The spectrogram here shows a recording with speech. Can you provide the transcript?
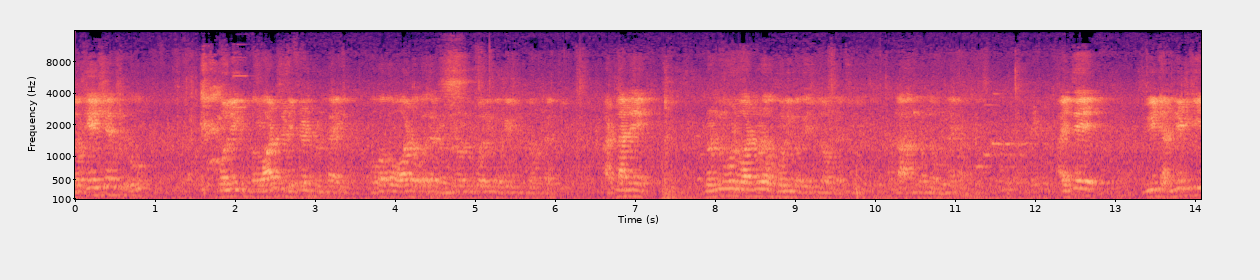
లొకేషన్స్ పోలింగ్ వార్డ్స్ డిఫరెంట్ ఉంటాయి. ఒక్కొక్క వార్డ్ ఒక్కొక్కసారి రెండు రెండు పోలింగ్ లొకేషన్స్లో ఉండొచ్చు అట్లానే రెండు మూడు వార్డు కూడా పోలింగ్ లొకేషన్లో ఉండొచ్చు అట్లా అందులో ఉన్నాయి. అయితే వీటి అన్నిటికీ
